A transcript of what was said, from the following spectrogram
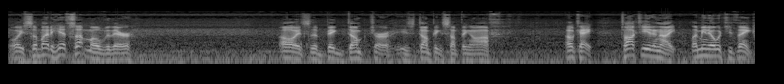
Boy, somebody hit something over there. Oh, it's the big dump jar. He's dumping something off. Okay, talk to you tonight. Let me know what you think.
